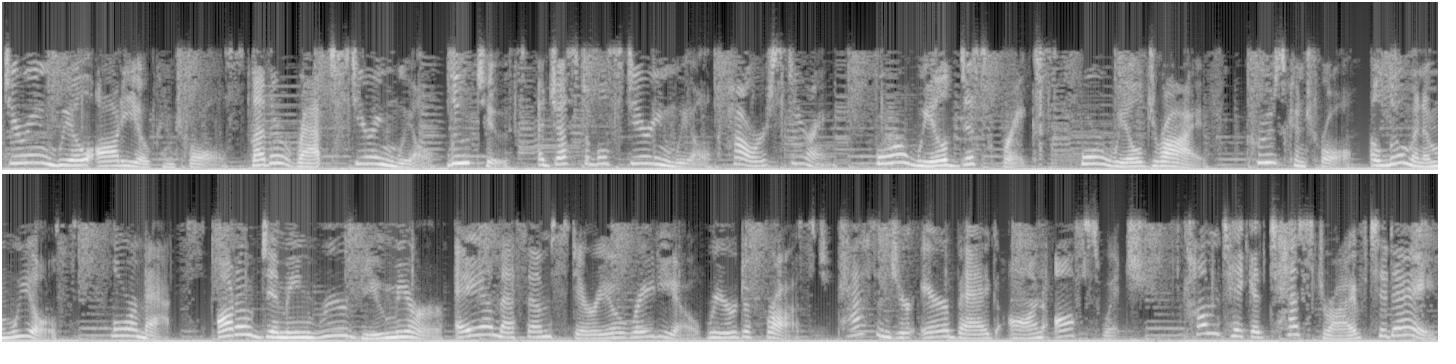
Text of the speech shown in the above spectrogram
steering wheel audio controls, leather wrapped steering wheel, Bluetooth, adjustable steering wheel, power steering, four wheel disc brakes, four wheel drive, cruise control, aluminum wheels, floor mats, auto dimming rear view mirror, AM FM stereo radio, rear defrost, passenger airbag on off switch. Come take a test drive today.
